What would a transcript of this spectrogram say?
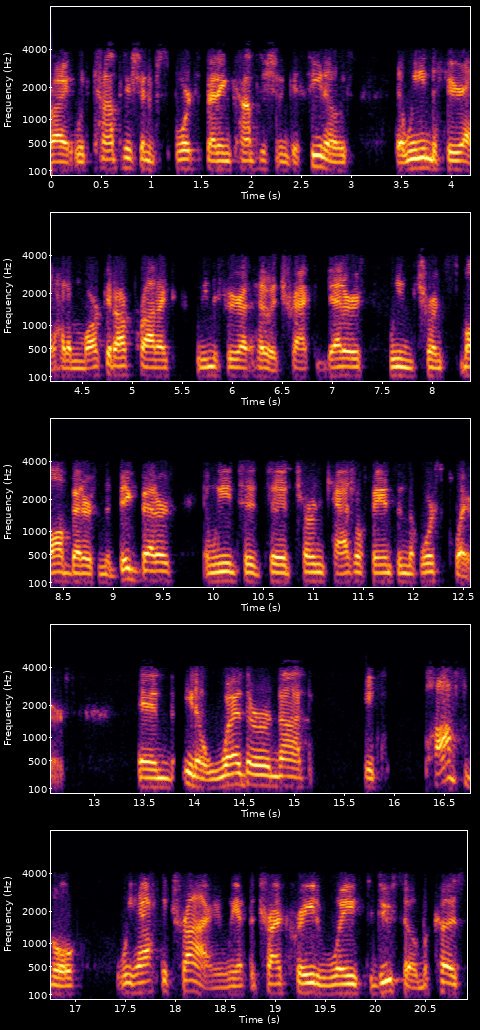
right, with competition of sports betting, competition in casinos, that we need to figure out how to market our product. We need to figure out how to attract bettors. We need to turn small bettors into big bettors, and we need to, to turn casual fans into horse players. And, you know, whether or not it's possible, we have to try, and we have to try creative ways to do so because –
